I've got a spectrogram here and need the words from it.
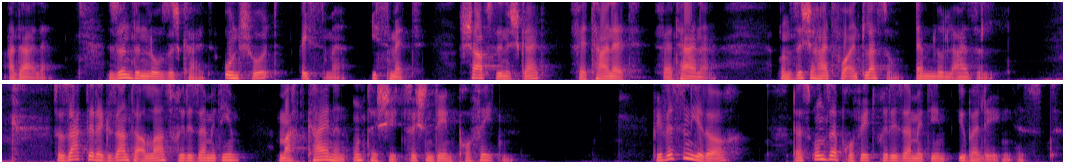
Adala. Sündenlosigkeit, Unschuld, Isme, Ismet. Scharfsinnigkeit, Fetanet, Fetana. Und Sicherheit vor Entlassung, Emnul Azl. So sagte der Gesandte Allahs, Friede sei mit ihm, macht keinen Unterschied zwischen den Propheten. Wir wissen jedoch, dass unser Prophet Friede sei mit ihm überlegen ist.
